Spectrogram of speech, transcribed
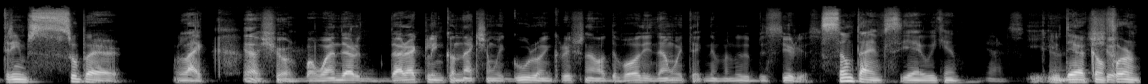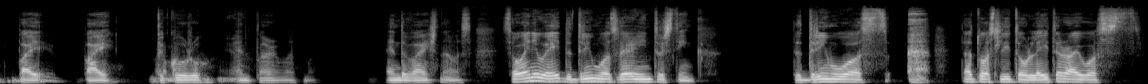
dreams super like Yeah, sure. But when they're directly in connection with Guru and Krishna or devotee, then we take them a little bit serious. sometimes yeah we can Yes. okay, if they are confirmed by by the Paramatma, guru yeah. and paramatma and the vaishnavas. So anyway the dream was very interesting. The dream was that was little later i was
